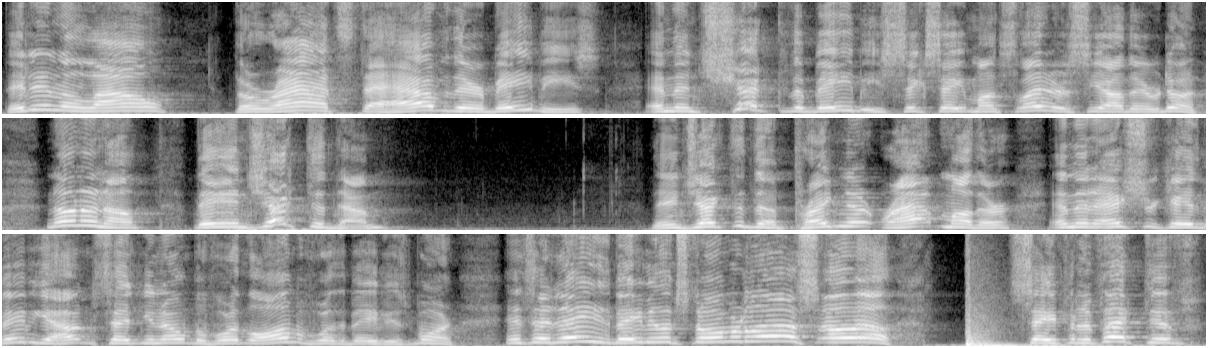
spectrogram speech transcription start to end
they didn't allow the rats to have their babies and then check the babies six, eight months later to see how they were doing. No, no, no. They injected them they injected the pregnant rat mother and then extricated the baby out and said, you know, before the long before the baby was born, and said, hey, the baby looks normal to us. Oh well, safe and effective.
